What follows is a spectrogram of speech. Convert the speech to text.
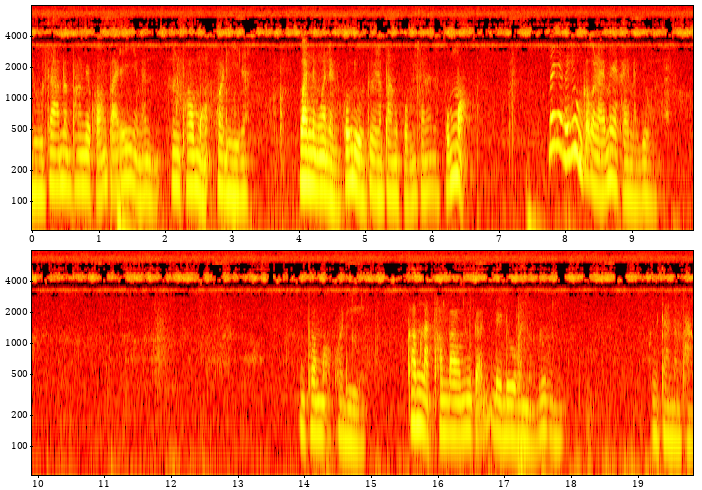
อยู่ตามลำพังเจ้าของไปได้อย่างนั้น มันพอเหมาะพอดีนะวันหนึ่งวันหนึ่ง ผมอยู่โดยลำพังผมเท่านั้น ผมเหมาะ ไม่อยากจะยุ่งกับอะไร ไม่อยากใครมายุ่งมันพอเหมาะพอดี ความหนักความเบามันก็ได้ดูกันอยู่รู้กันอยู่ตามลำพัง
